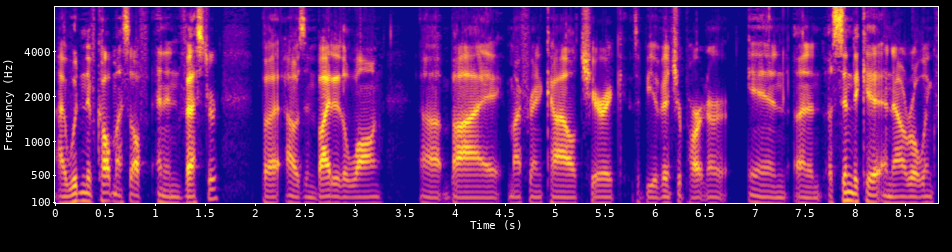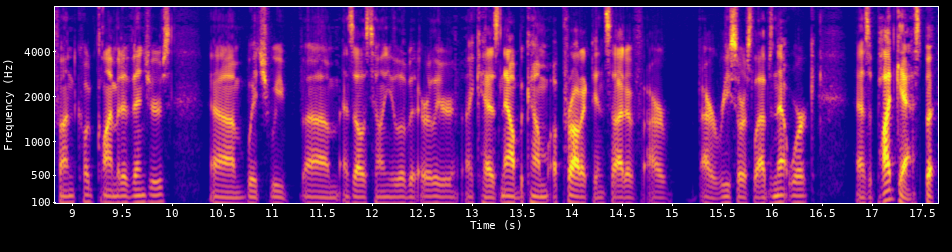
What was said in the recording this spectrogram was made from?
I wouldn't have called myself an investor, but I was invited along uh, by my friend Kyle Cherrick to be a venture partner in an, a syndicate and now rolling fund called Climate Avengers, um, which we, um, as I was telling you a little bit earlier, like has now become a product inside of our our Resource Labs network as a podcast. But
